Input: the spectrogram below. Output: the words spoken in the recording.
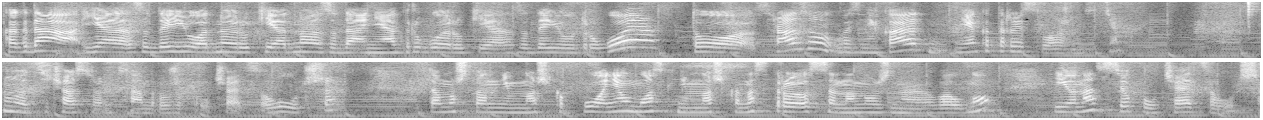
Когда я задаю одной руке одно задание, а другой руке задаю другое, то сразу возникают некоторые сложности. Ну вот сейчас у Александра уже получается лучше потому что он немножко понял, мозг немножко настроился на нужную волну, и у нас все получается лучше.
